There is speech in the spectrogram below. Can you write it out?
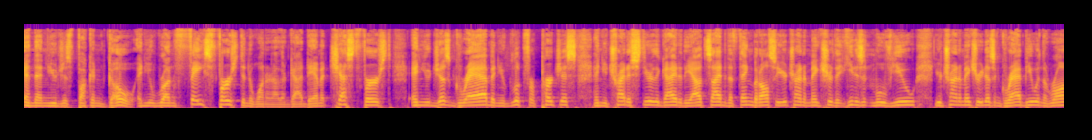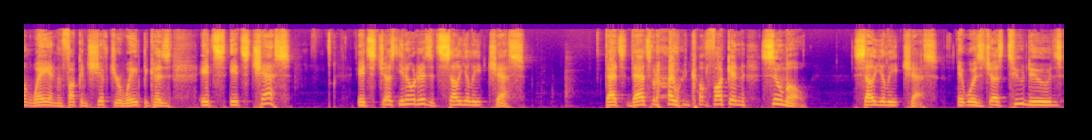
and then you just fucking go and you run face first into one another god damn it chest first and you just grab and you look for purchase and you try to steer the guy to the outside of the thing but also you're trying to make sure that he doesn't move you. You're trying to make sure he doesn't grab you in the wrong way and fucking shift your weight because it's it's chess. It's just you know what it is? It's cellulite chess. That's that's what i would call fucking sumo. Cellulite chess it was just two dudes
